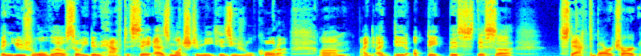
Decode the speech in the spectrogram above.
than usual though, so he didn't have to say as much to meet his usual quota. Um, I, I, did update this, this, uh, stacked bar chart,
